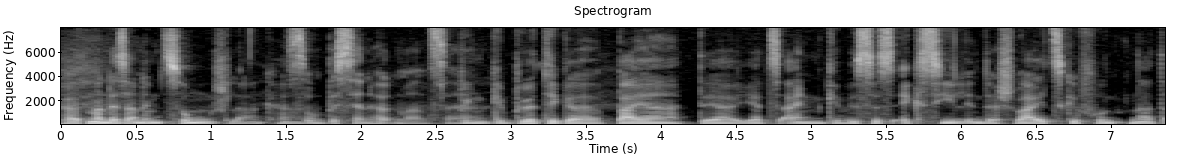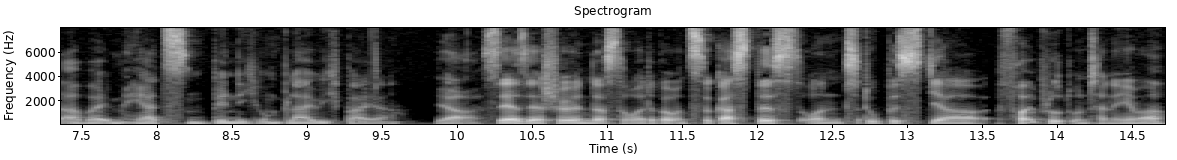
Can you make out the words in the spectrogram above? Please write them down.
Hört man das an dem Zungenschlag? Ja? So ein bisschen hört man es. Ich bin gebürtiger Bayer, der jetzt ein gewisses Exil in der Schweiz gefunden hat, aber im Herzen bin ich und bleibe ich Bayer. Ja, sehr, sehr schön, dass du heute bei uns zu Gast bist. Und du bist ja Vollblutunternehmer.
